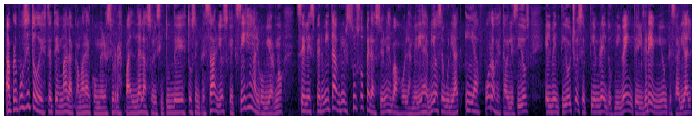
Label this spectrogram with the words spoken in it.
A propósito de este tema, la Cámara de Comercio respalda la solicitud de estos empresarios que exigen al gobierno se les permita abrir sus operaciones bajo las medidas de bioseguridad y aforos establecidos el 28 de septiembre del 2020. El gremio empresarial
